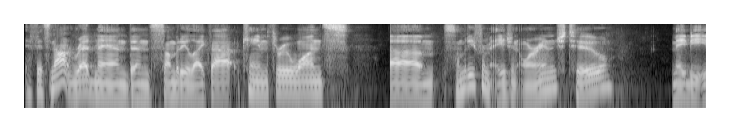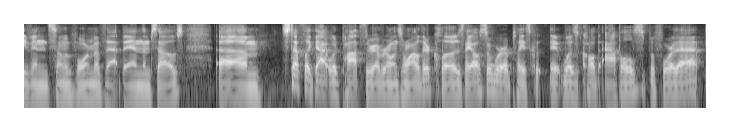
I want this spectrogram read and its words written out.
if it's not Redman, then somebody like that came through once. Um, somebody from Agent Orange too, maybe even some form of that band themselves. Um, stuff like that would pop through every once in a while. They're closed. They also were a place. It was called Apples before that.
